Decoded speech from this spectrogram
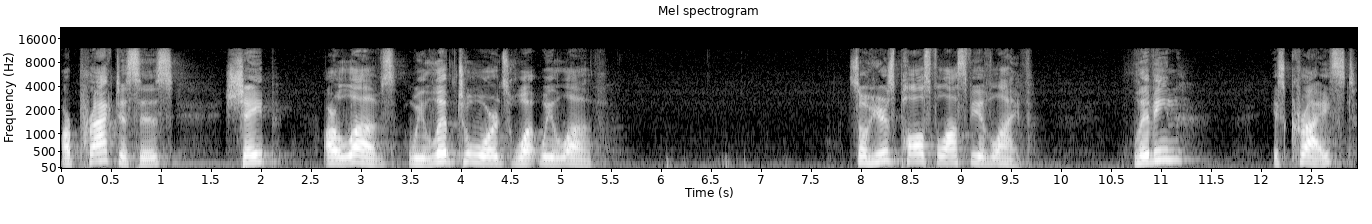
Our practices shape our loves. We live towards what we love. So here's Paul's philosophy of life living is Christ,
